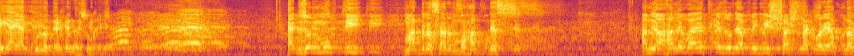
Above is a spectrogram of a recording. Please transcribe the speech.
এই আয়াতগুলো দেখে না একজন মুফতি মাদ্রাসার মুহাদ্দিস, আমি আহলে বায়াতকে যদি আপনি বিশ্বাস না করে আপনার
